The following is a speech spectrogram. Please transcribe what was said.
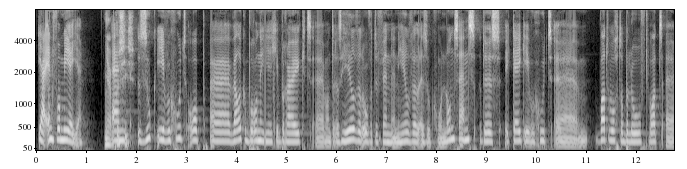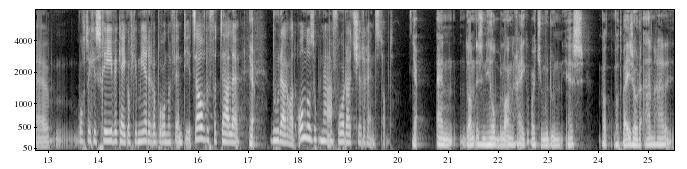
ja, informeer je. Ja, en precies. zoek even goed op uh, welke bronnen je gebruikt, uh, want er is heel veel over te vinden en heel veel is ook gewoon nonsens. Dus kijk even goed uh, wat wordt er beloofd, wat wordt er geschreven. Kijk of je meerdere bronnen vindt die hetzelfde vertellen. Ja. Doe daar wat onderzoek naar voordat je erin stapt. Ja, en dan is een heel belangrijke wat je moet doen is... Wat, wat wij zouden aanraden,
